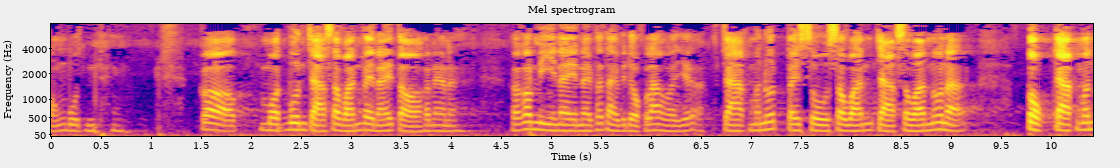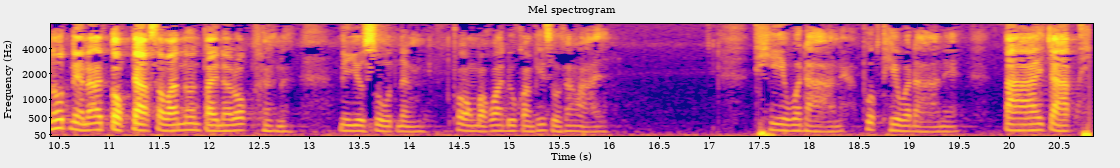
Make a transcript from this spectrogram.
ของบุญ ก็หมดบุญจากสวรรค์ไปไหนต่อเขาเนี่ยนะ เขาก็มีในในพระไตรปิฎกเล่าไว้เยอะ จากมนุษย์ไปสู่สวรรค์จากสวรรค์นู้นอะตกจากมนุษย์เนี่ยนะตกจากสวรรค์นู้นไปนรก มีอยู่สูตรหนึ่งพระองค์บอกว่าดูความพิสูจน์ทั้งหลาย เทวดาเนี่ยพวกเทวดาเนี่ยตายจากเท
